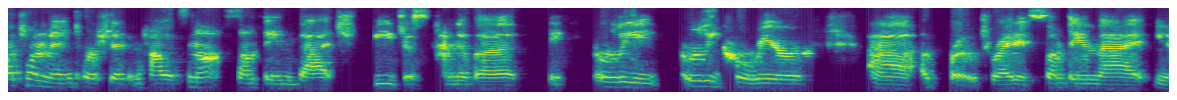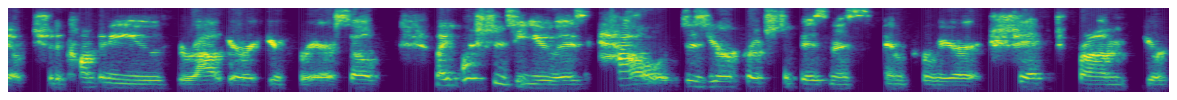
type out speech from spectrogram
touch on mentorship and how it's not something that should be just kind of a early early career uh, approach, right? It's something that you know should accompany you throughout your your career. So, my question to you is, how does your approach to business and career shift from your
